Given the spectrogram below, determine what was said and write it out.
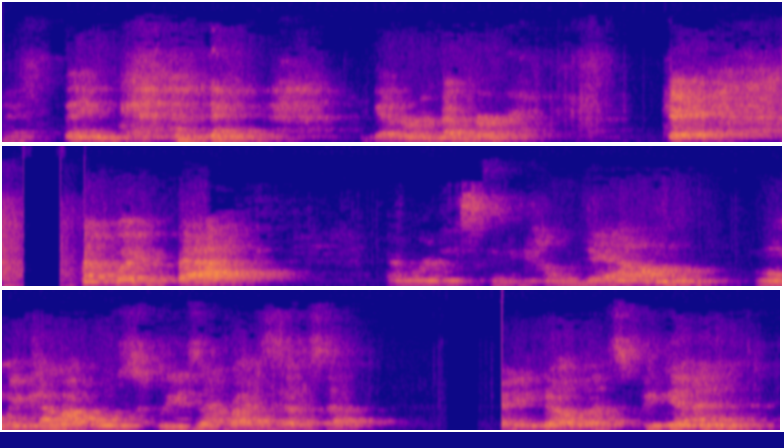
I think, you gotta remember. Okay, that leg back, and we're just gonna come down. When we come up, we'll squeeze our biceps up. There you go. Let's begin.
